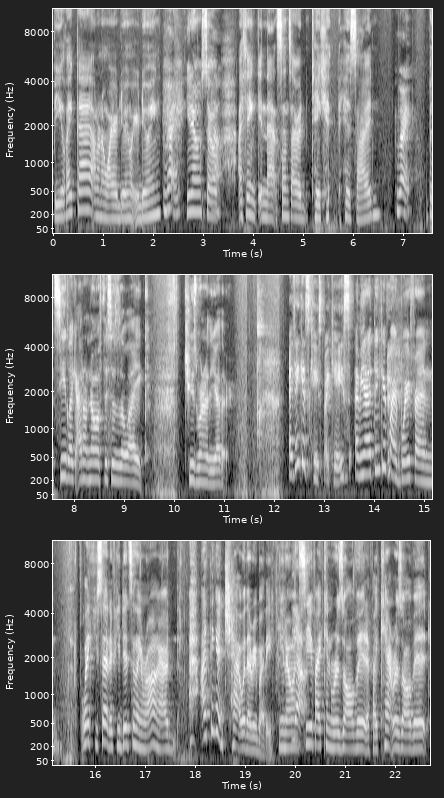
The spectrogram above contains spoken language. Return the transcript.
be like that. I don't know why you're doing what you're doing. Right. You know, so Yeah. I think in that sense, I would take his side. right. But see, like, I don't know if this is a like choose one or the other. I think it's case by case. I mean, I think if my boyfriend, like you said, if he did something wrong, I would. I think I'd chat with everybody, you know, and Yeah. see if I can resolve it. If I can't resolve it,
